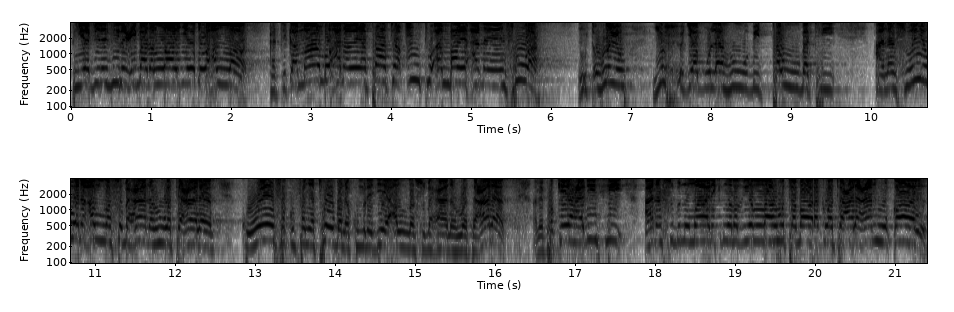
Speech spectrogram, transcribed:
Pia vile vile ibadallah yenyewe wa allah katika mambo anayoyapata mtu ambaye anayezua mtu huyu yuhjabu lahu bitaubati anazuiwa na allah subhanahu wa taala kuweza kufanya toba na kumrejea allah subhanahu wa taala amepokea hadithi anas bnu malik radiallahu tabaraka wa taala anhu qal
